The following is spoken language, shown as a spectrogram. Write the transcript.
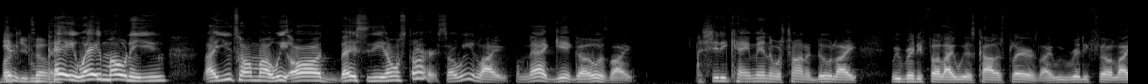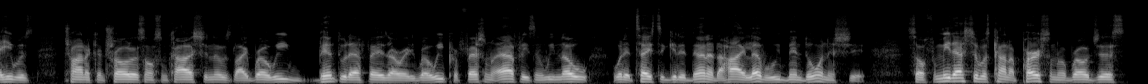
getting paid way more than you. Like you talking about, we all basically don't start. So we like from that get go, it was like shit he came in and was trying to do. Like we really felt like we was college players. Like we really felt like he was trying to control us on some college shit. And it was like, bro, we been through that phase already, bro. We professional athletes and we know what it takes to get it done at a high level. We've been doing this shit. So for me, that shit was kind of personal, bro. Just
